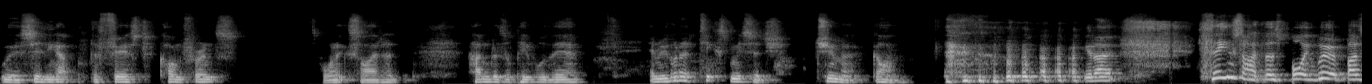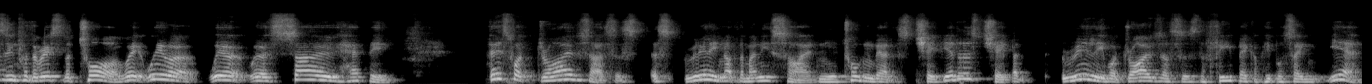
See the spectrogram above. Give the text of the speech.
we were setting up the first conference, all excited, hundreds of people there. And we got a text message tumor gone. you know, things like this, boy, we were buzzing for the rest of the tour. We, we, were, we, were, we were so happy. That's what drives us. It's, it's really not the money side. And you're talking about it's cheap. Yeah, it is cheap, but really what drives us is the feedback of people saying, yeah,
